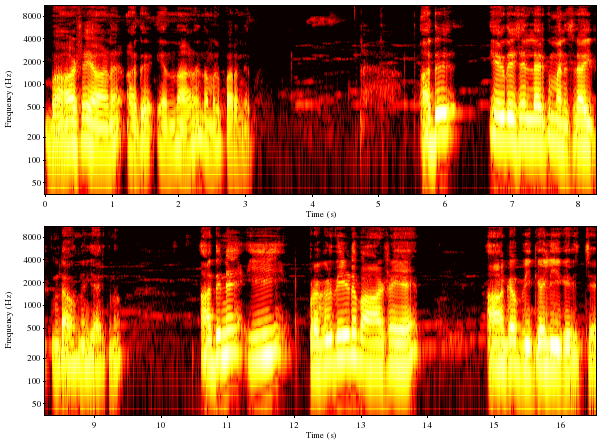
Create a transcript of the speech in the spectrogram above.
ഭാഷയാണ് അത് എന്നാണ് നമ്മൾ പറഞ്ഞത്. അത് ഏകദേശം എല്ലാവർക്കും മനസ്സിലായിട്ടുണ്ടാവുമെന്ന് വിചാരിക്കുന്നു. അതിന് ഈ പ്രകൃതിയുടെ ഭാഷയെ ആകെ വികലീകരിച്ച്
